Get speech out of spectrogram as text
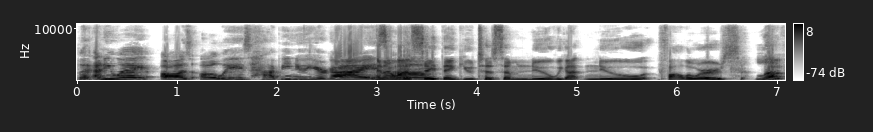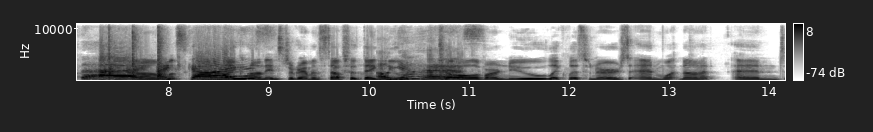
But anyway, as always, Happy New Year, guys. And I want to Um, say thank you to some new. We got new followers love that. um, Thanks, guys. on like on Instagram and stuff. So thank Oh, you yes. to all of our new like listeners and whatnot. And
